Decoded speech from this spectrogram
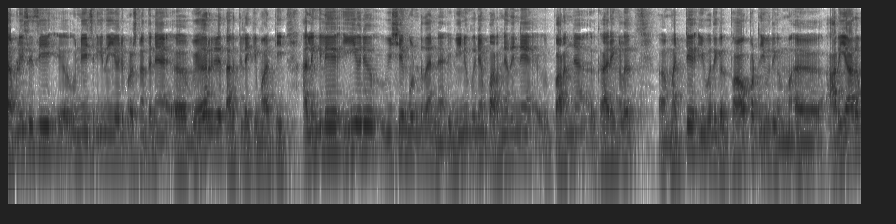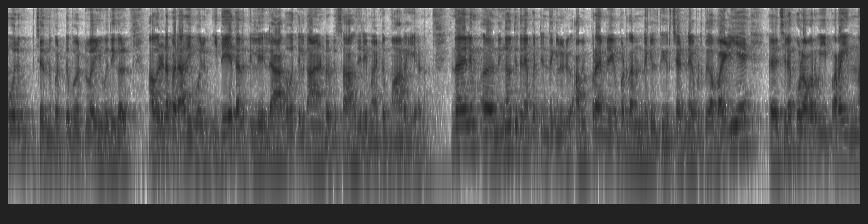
ഡബ്ല്യു സി സി ഉന്നയിച്ചിരിക്കുന്ന ഈ ഒരു പ്രശ്നത്തിനെ വേറൊരു തലത്തിലേക്ക് മാറ്റി അല്ലെങ്കിൽ ഈ ഒരു വിഷയം കൊണ്ട് തന്നെ മീനു കുര്യൻ പറഞ്ഞതിനെ പറഞ്ഞ കാര്യങ്ങൾ മറ്റ് യുവതികൾ പാവപ്പെട്ട യുവതികൾ അറിയാതെ പോലും ചെന്ന് പെട്ടുപോയിട്ടുള്ള യുവതികൾ അവരുടെ പരാതി പോലും ഇതേ തലത്തിൽ ലാഘവത്തിൽ കാണേണ്ട ഒരു സാഹചര്യമായിട്ട് മാറുകയാണ്. എന്തായാലും നിങ്ങൾക്ക് ഇതിനെപ്പറ്റി എന്തെങ്കിലും ഒരു അഭിപ്രായം രേഖപ്പെടുത്താനുണ്ടെങ്കിൽ തീർച്ചയായിട്ടും രേഖപ്പെടുത്തുക. വഴിയെ ചിലപ്പോൾ അവർ ഈ പറയുന്ന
